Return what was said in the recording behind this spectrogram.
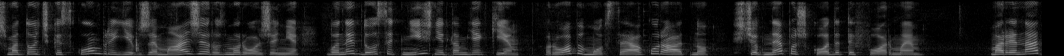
Шматочки скумбрії вже майже розморожені, вони досить ніжні та м'які. Робимо все акуратно, щоб не пошкодити форми. Маринад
